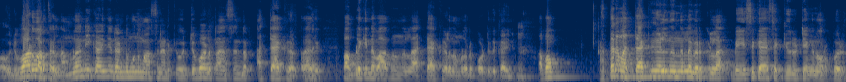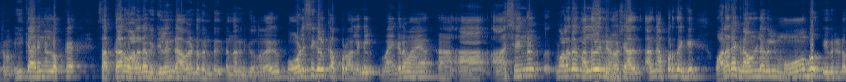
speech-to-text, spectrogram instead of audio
ഒരുപാട് വാർത്തകൾ നമ്മൾ തന്നെ ഈ കഴിഞ്ഞ രണ്ട് മൂന്ന് മാസത്തിനിടയ്ക്ക് ഒരുപാട് ട്രാൻസ്ജെൻഡർ അറ്റാക്കുകൾ അതായത് പബ്ലിക്കിന്റെ ഭാഗത്തു നിന്നുള്ള അറ്റാക്കുകൾ നമ്മൾ റിപ്പോർട്ട് ചെയ്ത് കഴിഞ്ഞു. അപ്പം അത്തരം അറ്റാക്കുകളിൽ നിന്നുള്ള ഇവർക്കുള്ള ബേസിക് ആയ സെക്യൂരിറ്റി എങ്ങനെ ഉറപ്പുവരുത്തണം? ഈ കാര്യങ്ങളിലൊക്കെ സർക്കാർ വളരെ വിജിലന്റ് ആവേണ്ടതുണ്ട് എന്നാണ് എനിക്ക് തോന്നുന്നത്. അതായത് പോളിസികൾക്ക് അപ്പുറം അല്ലെങ്കിൽ ഭയങ്കരമായ ആശയങ്ങൾ വളരെ നല്ലത് തന്നെയാണ്. പക്ഷെ അതിനപ്പുറത്തേക്ക് വളരെ ഗ്രൗണ്ട് ലെവലിൽ മോബ് ഇവരുടെ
